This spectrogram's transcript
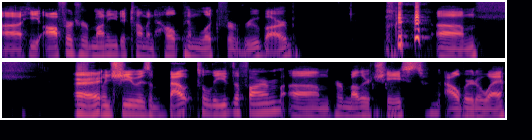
Uh, he offered her money to come and help him look for rhubarb. um, All right. when she was about to leave the farm, um, her mother chased Albert away,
